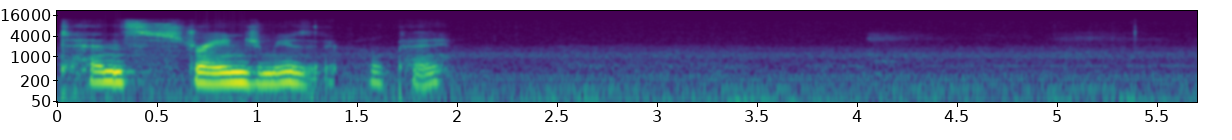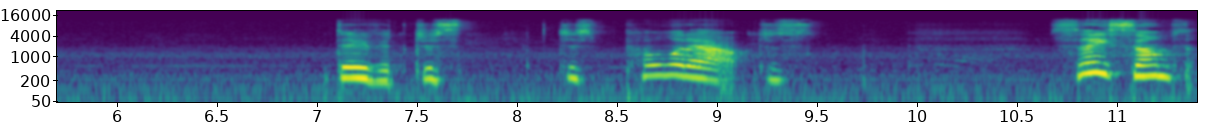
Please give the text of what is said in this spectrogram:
Tense, strange music. Okay. David, just just pull it out. Just say something.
